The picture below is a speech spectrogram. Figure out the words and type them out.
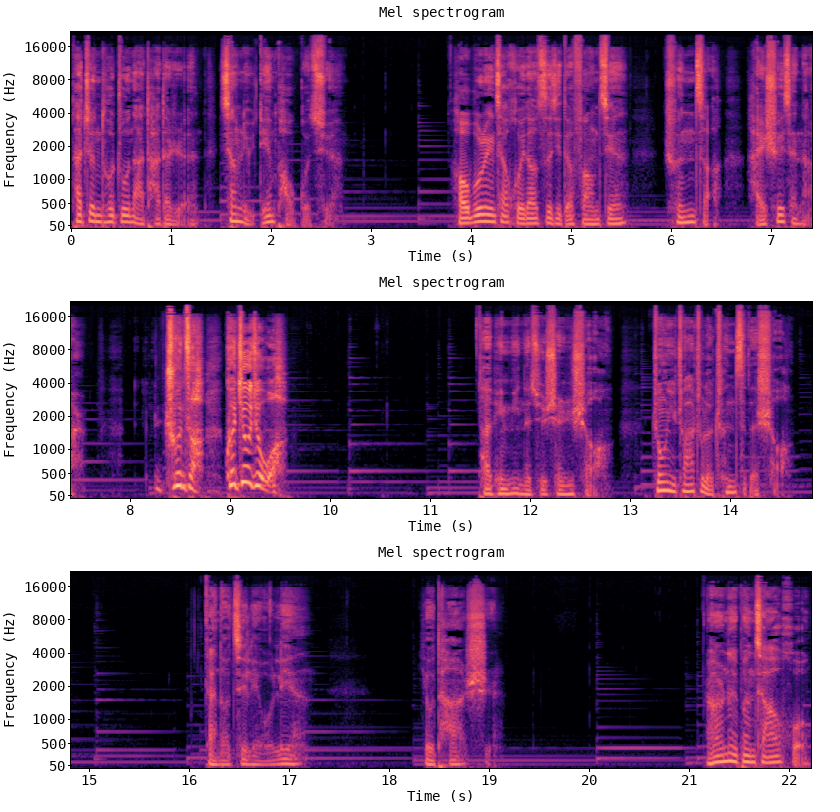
他挣脱捉拿他的人，向旅店跑过去。好不容易才回到自己的房间，春子还睡在那儿。春子，快救救我！他拼命的去伸手，终于抓住了春子的手，感到既留恋又踏实。然而那帮家伙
